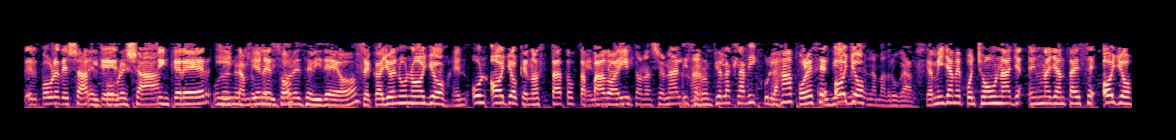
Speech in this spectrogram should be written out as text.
el pobre de Shad El que pobre Shad, sin querer Uno y también eso de video. se cayó en un hoyo, en un hoyo que no está todo tapado en el ahí. Nacional y Ajá. se rompió la clavícula. Ajá, por ese El hoyo. en la madrugada. Que a mí ya me ponchó una, en una llanta ese hoyo,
